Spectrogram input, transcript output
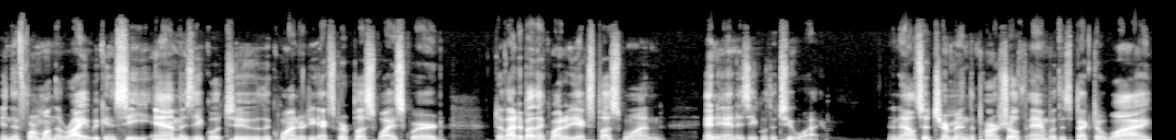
In the form on the right, we can see m is equal to the quantity x squared plus y squared divided by the quantity x plus 1, and n is equal to 2y. And now let's determine the partial of m with respect to y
